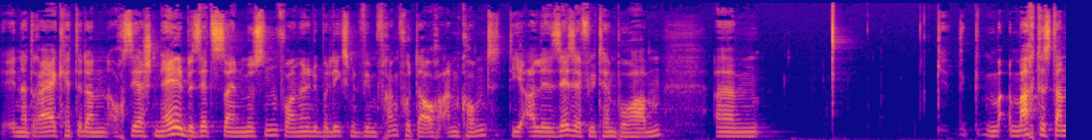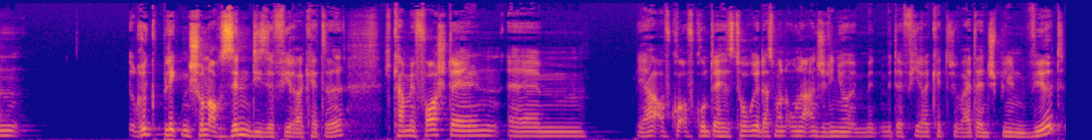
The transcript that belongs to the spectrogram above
in der Dreierkette dann auch sehr schnell besetzt sein müssen, vor allem wenn du überlegst, mit wem Frankfurt da auch ankommt, die alle sehr, sehr viel Tempo haben, ähm, macht es dann rückblickend schon auch Sinn, diese Viererkette. Ich kann mir vorstellen, ähm, ja, auf, aufgrund der Historie, dass man ohne Angelino mit, mit der Viererkette weiterhin spielen wird.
